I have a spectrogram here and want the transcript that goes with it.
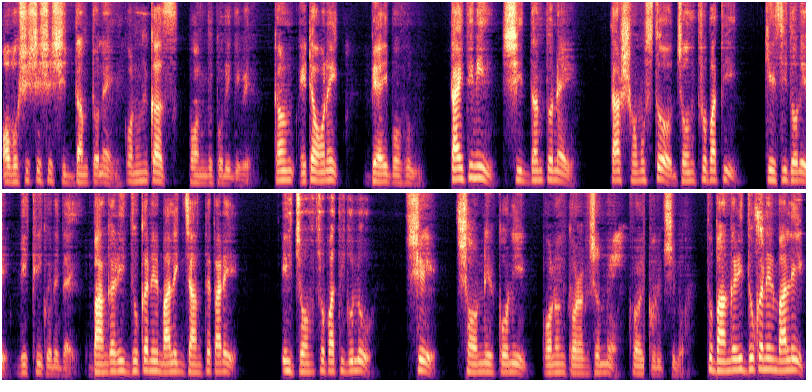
অবশেষে সে সিদ্ধান্ত নেয় খনন কাজ বন্ধ করে দিবে। কারণ এটা অনেক ব্যয়বহুল। তাই তিনি সিদ্ধান্ত নেয়, তার সমস্ত যন্ত্রপাতি কেজি দরে বিক্রি করে দেয়। বাঙালির দোকানের মালিক জানতে পারে, এই যন্ত্রপাতিগুলো সে স্বর্ণের কণি খনন করার জন্য ক্রয় করেছিল। তো বাঙালির দোকানের মালিক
